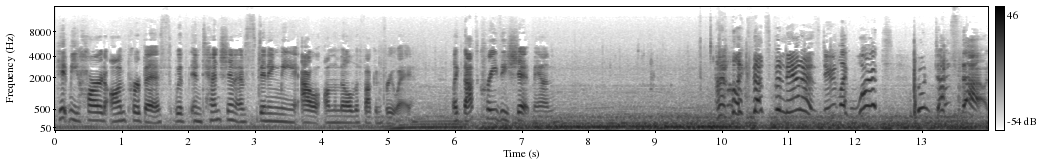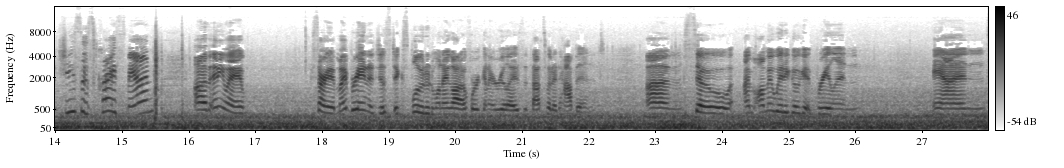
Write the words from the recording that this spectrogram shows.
hit me hard on purpose with intention of spinning me out on the middle of the fucking freeway. Like that's crazy shit, man. I'm like that's bananas, dude. Like what? Who does that? Jesus Christ, man. Um anyway, sorry, my brain had just exploded when I got off work and I realized that that's what had happened. Um, so I'm on my way to go get Braylon, and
